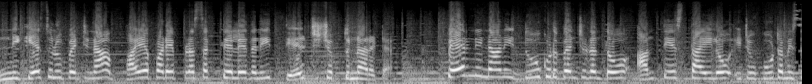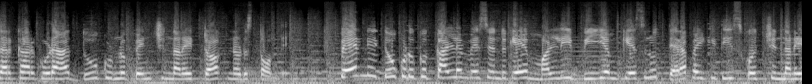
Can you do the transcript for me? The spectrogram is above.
ఎన్ని కేసులు పెట్టినా భయపడే ప్రసక్తే లేదని తేల్చి చెప్తున్నారట. పేర్ని నాని దూకుడు పెంచడంతో అంతే స్థాయిలో ఇటు కూటమి సర్కార్ కూడా దూకుడును పెంచిందనే టాక్ నడుస్తోంది. పేర్ని దూకుడుకు కళ్ళెం వేసేందుకే మళ్ళీ బియ్యం కేసును తెరపైకి తీసుకొచ్చిందనే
